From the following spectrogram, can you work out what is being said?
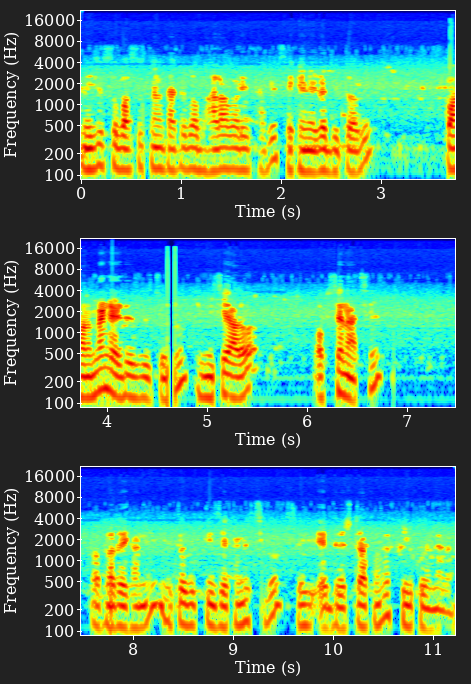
নিজস্ব বাসস্থানে থাকে বা ভাড়া বাড়ি থাকে, সেখানে এটা দিতে হবে। পারমানেন্ট অ্যাড্রেসের জন্য নিচে আরও অপশন আছে। আপনাদের এখানে মৃত ব্যক্তি যেখানে ছিল, সেই অ্যাড্রেসটা আপনারা ফিল করে নেবেন।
